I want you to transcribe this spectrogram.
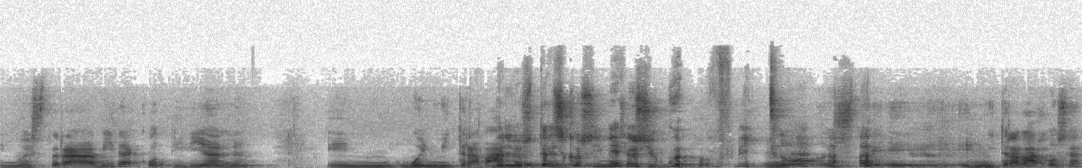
en nuestra vida cotidiana? En, o en mi trabajo. De los tres cocineros y un huevo frito. ¿No? Este, eh, en mi trabajo, o sea,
